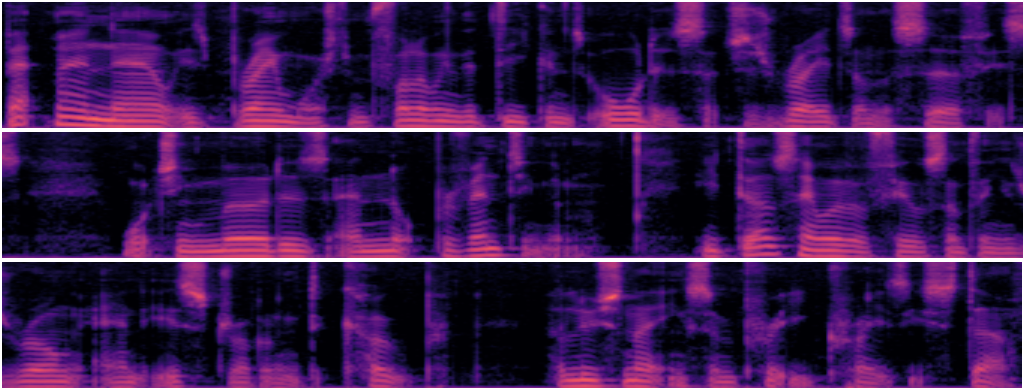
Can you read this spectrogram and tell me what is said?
Batman now is brainwashed and following the Deacon's orders, such as raids on the surface, watching murders and not preventing them. He does, however, feel something is wrong and is struggling to cope, hallucinating some pretty crazy stuff.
